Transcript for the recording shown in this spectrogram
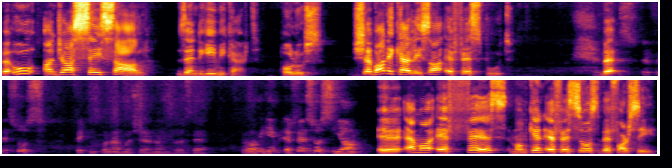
و او آنجا سه سال زندگی می‌کرد. پولوس شبان کلیسا افس بود. و افسوس فکر می‌کنم ما میگیم اما افس ممکن افسوس به فارسی.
